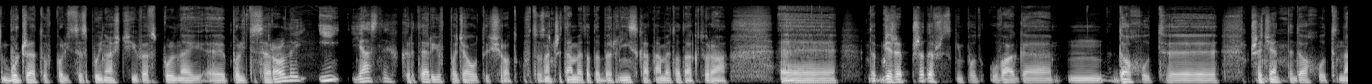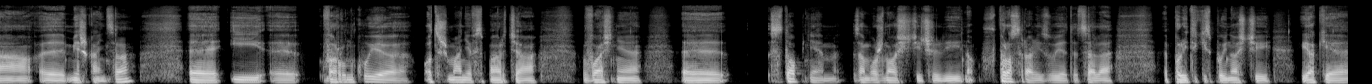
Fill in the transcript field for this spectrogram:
budżetu w polityce spójności we wspólnej polityce rolnej i jasnych kryteriów podziału tych środków. To znaczy ta metoda berlińska, ta metoda, która bierze przede wszystkim pod uwagę mm, dochód, przeciętny dochód na mieszkańca i warunkuje otrzymanie wsparcia właśnie e, stopniem zamożności, czyli no, wprost realizuje te cele polityki spójności, jakie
